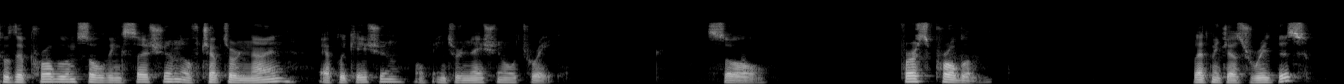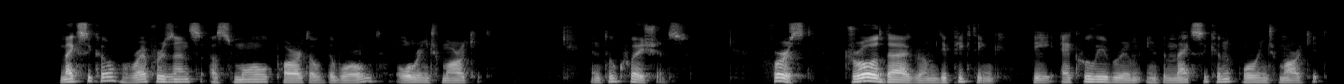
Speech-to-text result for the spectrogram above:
To the problem solving session of chapter 9 application of international trade. So first problem. Let me just read this. Mexico represents a small part of the world orange market. And two questions. First, draw a diagram depicting the equilibrium in the Mexican orange market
